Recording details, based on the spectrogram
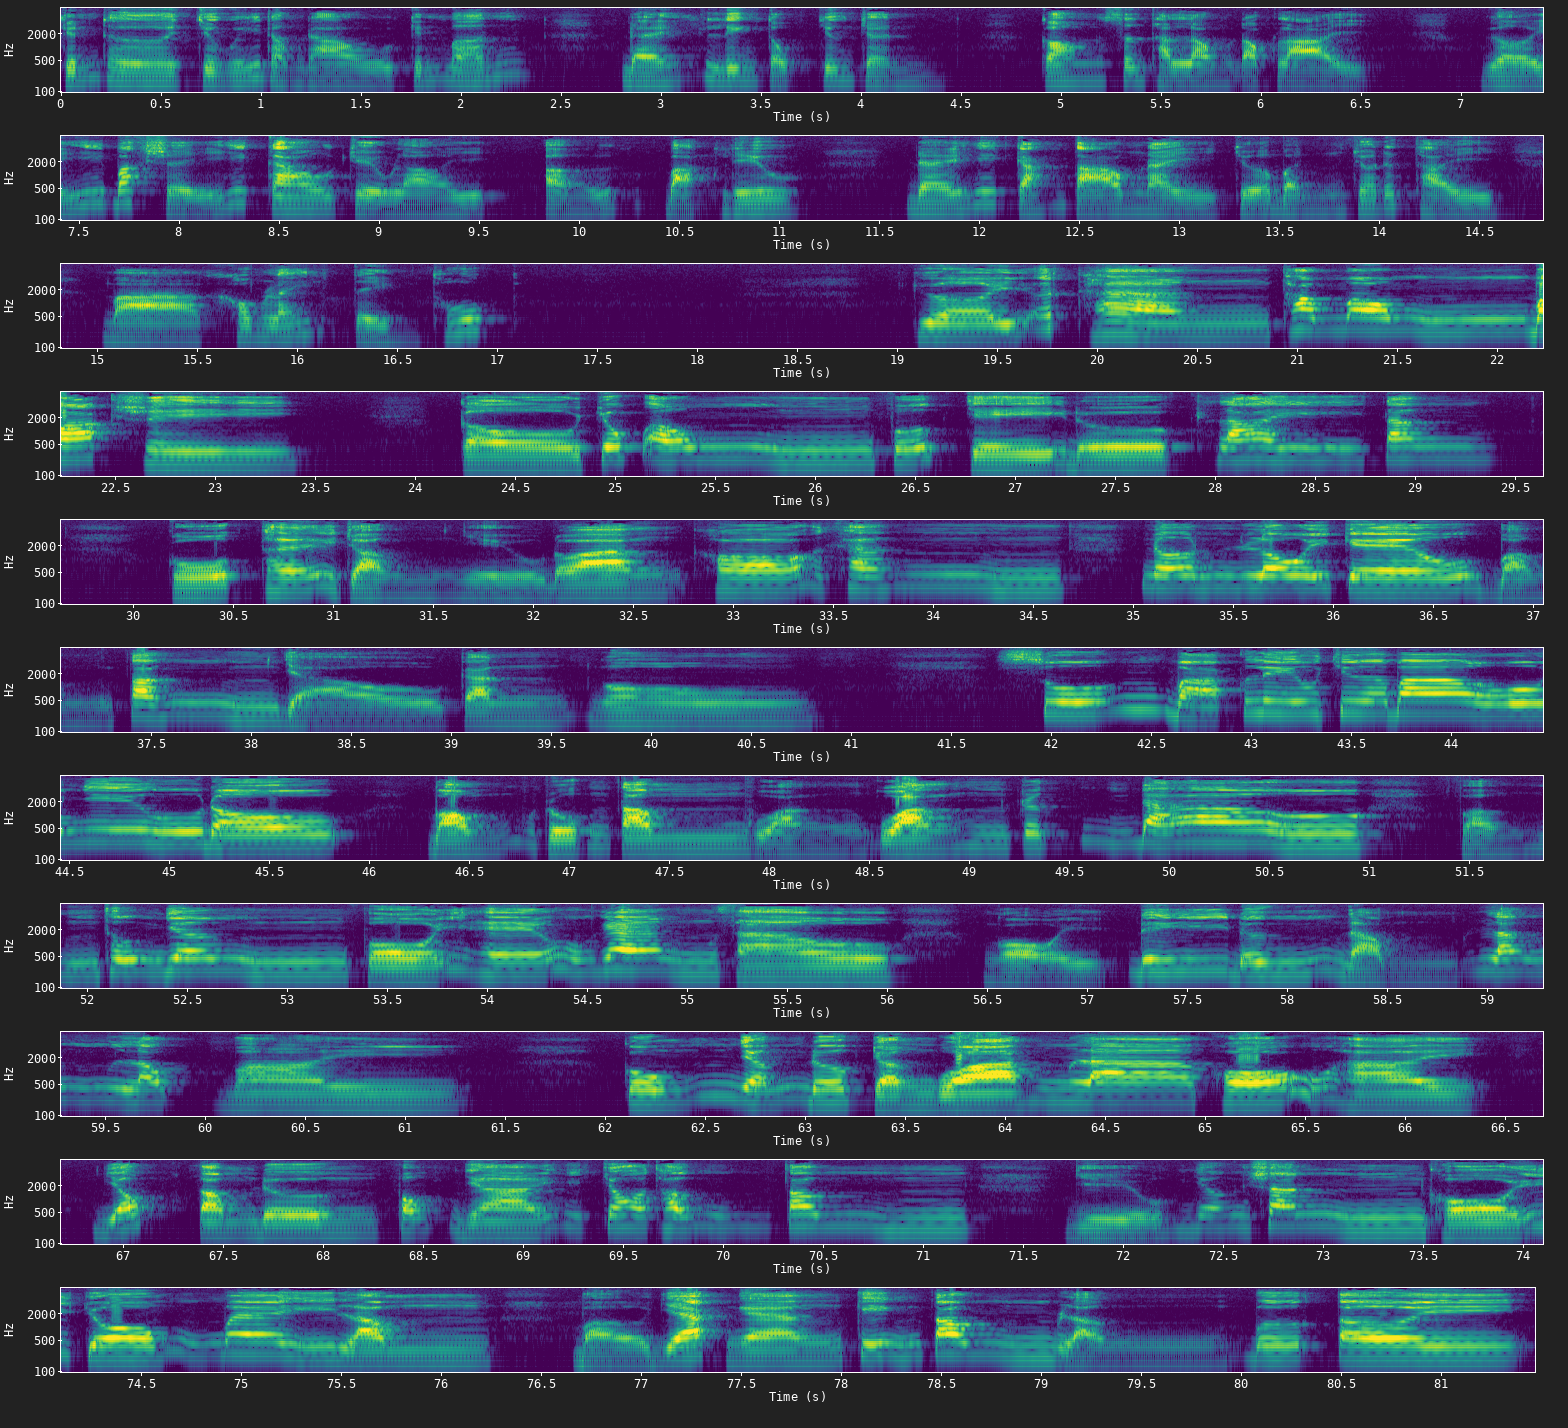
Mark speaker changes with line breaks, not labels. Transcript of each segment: Kính thưa chư quý đồng đạo kính mến, để liên tục chương trình, con xin thành lòng đọc lại gửi bác sĩ Cao Triều Lợi ở Bạc Liêu để cảm tạ ông này chữa bệnh cho Đức Thầy mà không lấy tiền thuốc. Gửi ít hàng thăm ông bác sĩ, cầu chúc ông phước chỉ được lai tăng cuộc thế trần nhiều đoạn khó khăn, nên lôi kéo bần tăng vào canh ngô. Xuống bạc liêu chưa bao nhiêu đồ, bỗng ruột tâm quằn quằn trức đau. Phận thương dân phổi héo gan xào, ngồi đi đứng nằm lăn lóc mai cũng nhận được trần hoàng là khổ hài. Dốc tầm đường phóng dài cho thân tâm. Diệu nhân sanh khỏi chốn mê lầm. Bờ giác ngàn kiên tâm lần bước tới.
